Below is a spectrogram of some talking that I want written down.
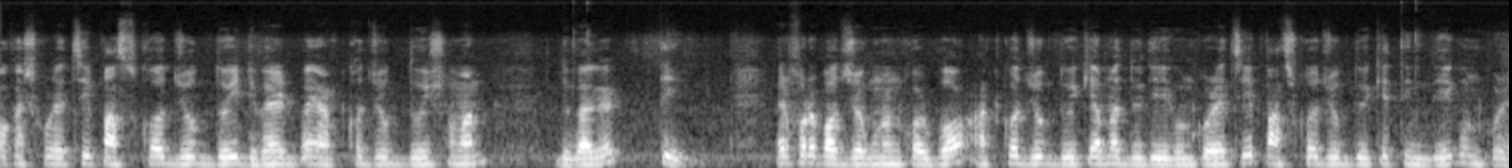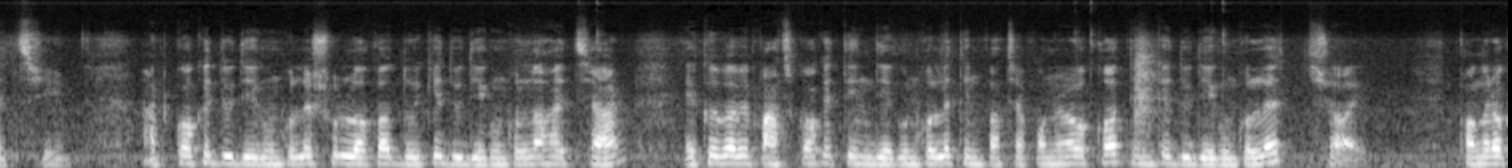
প্রকাশ করেছি, পাঁচ ক যোগ দুই ডিভাইড বাই আট ক যোগ দুই সমান দুই ভাগের তিন। এরপরে বজ্র গুণন করব। আট ক যোগ দুইকে আমরা দুই দিয়ে গুণ করেছি, পাঁচ ক যোগ দুইকে তিন দিয়ে গুণ করেছি। আট ককে দুই দিয়ে গুণ করলে ষোলো ক দুইকে দুই দিয়ে গুণ করলে হয় চার। একইভাবে পাঁচ ককে তিন দিয়ে গুণ করলে তিন পাঁচা পনেরো ক তিনকে দুই দিয়ে গুণ করলে ছয়। পনেরো ক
